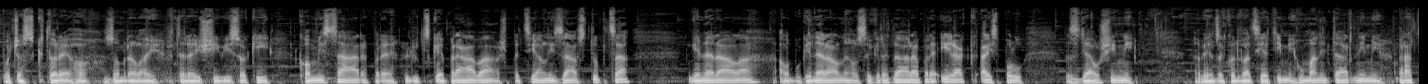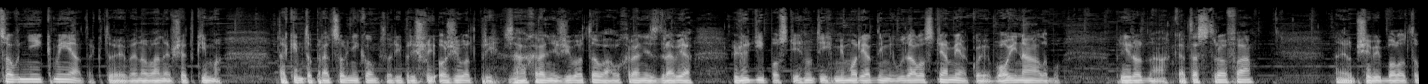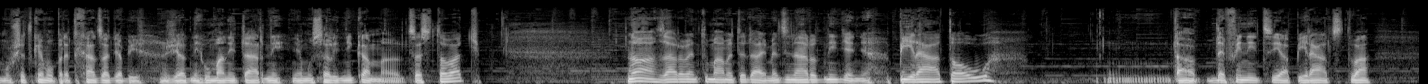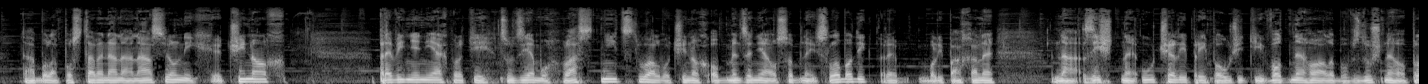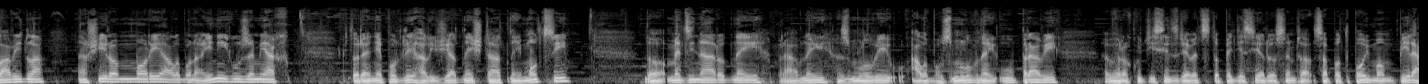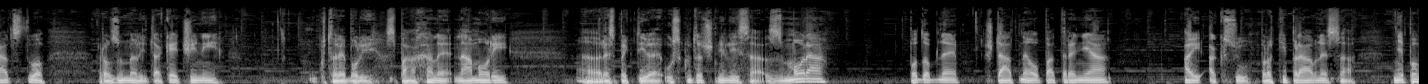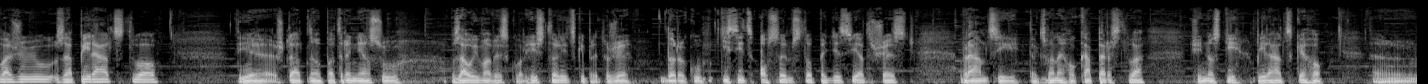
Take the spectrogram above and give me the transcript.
počas ktorého zomrel aj vtedajší vysoký komisár pre ľudské práva a špeciálny zástupca generála alebo generálneho sekretára pre Irak aj spolu s ďalšími viac ako 20 humanitárnymi pracovníkmi a tak to je venované všetkým takýmto pracovníkom, ktorí prišli o život pri záchrane životov a ochrane zdravia ľudí postihnutých mimoriadnými udalosťami, ako je vojna alebo prírodná katastrofa. Najlepšie by bolo tomu všetkému predchádzať, aby žiadni humanitárni nemuseli nikam cestovať. No a zároveň tu máme teda aj Medzinárodný deň pirátov, tá definícia pirátstva tá bola postavená na násilných činoch, previneniach proti cudziemu vlastníctvu alebo činoch obmedzenia osobnej slobody, ktoré boli páchané na zištné účely pri použití vodného alebo vzdušného plavidla na šírom mori alebo na iných územiach, ktoré nepodliehali žiadnej štátnej moci. Do medzinárodnej právnej zmluvy alebo zmluvnej úpravy v roku 1958 sa, pod pojmom pirátstvo rozumeli také činy, ktoré boli spáchané na mori, e, respektíve uskutočnili sa z mora. Podobné štátne opatrenia, aj ak sú protiprávne, sa nepovažujú za pirátstvo. Tie štátne opatrenia sú zaujímavé skôr historicky, pretože do roku 1856 v rámci tzv. kaperstva činnosti pirátskeho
